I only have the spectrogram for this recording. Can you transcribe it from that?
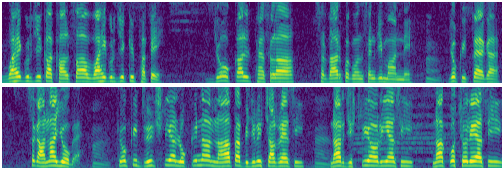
ਵਾਹਿਗੁਰੂ ਜੀ ਕਾ ਖਾਲਸਾ ਵਾਹਿਗੁਰੂ ਜੀ ਕੀ ਫਤਿਹ। ਜੋ ਕੱਲ ਫੈਸਲਾ ਸਰਦਾਰ ਭਗਵੰਤ ਸਿੰਘ ਜੀ ਮਾਨ ਨੇ ਜੋ ਕੀਤਾ ਹੈਗਾ ਸਗਾਨਾ ਯੋਗ ਹੈ। ਕਿਉਂਕਿ ਦ੍ਰਿਸ਼ਟੀਆਂ ਲੋਕੀ ਨਾ ਨਾ ਤਾਂ ਬਿਜ਼ਨਸ ਚੱਲ ਰਿਹਾ ਸੀ ਨਾ ਰਜਿਸਟਰੀਆਂ ਹੋ ਰਹੀਆਂ ਸੀ ਨਾ ਕੁਛ ਹੋ ਰਿਹਾ ਸੀ।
